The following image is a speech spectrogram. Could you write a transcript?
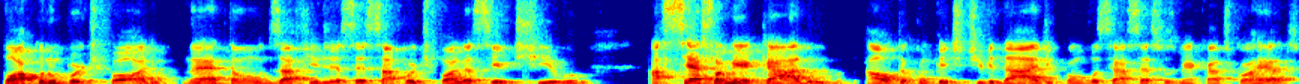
Foco no portfólio, né? Então, o desafio de acessar portfólio assertivo, acesso ao mercado, alta competitividade, como você acessa os mercados corretos,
